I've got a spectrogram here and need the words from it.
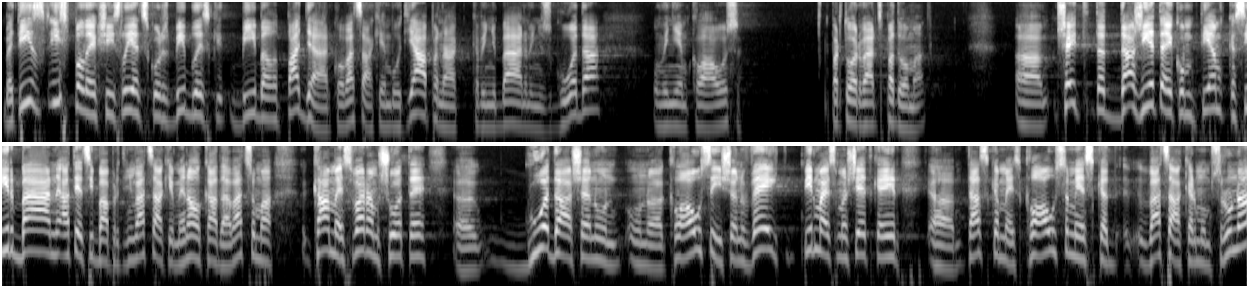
bet izpaliek šīs lietas, kuras Bībele paģēra, ko vecākiem būtu jāpanāk, ka viņu bērni viņus godā un viņiem klausa. Par to ir vērts padomāt. Uh, šeit daži ieteikumi tiem, kas ir bērni, attiecībā pret viņu vecākiem, vienalga kādā vecumā, kā mēs varam šo te, uh, godāšanu un, un uh, klausīšanu veikt. Pirmais man šķiet, ka ir tas, ka mēs klausāmies, kad vecāki ar mums runā,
